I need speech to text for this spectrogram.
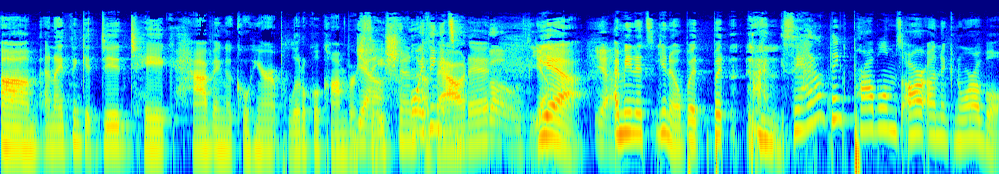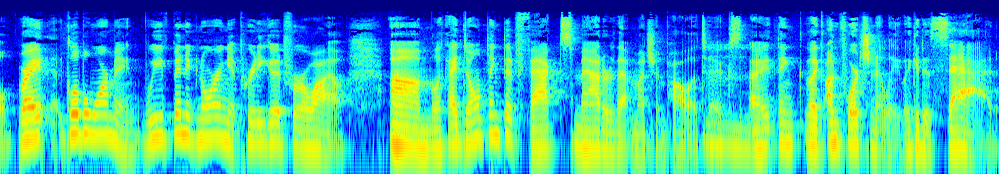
Um, and I think it did take having a coherent political conversation I think it's about it. both. Yeah. Yeah. Yeah. I mean, it's, you know, but, but see, I don't think problems are unignorable, right? Global warming, we've been ignoring it pretty good for a while. Um, like, I don't think that facts matter that much in politics. Mm. I think, like, unfortunately, like, it is sad,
